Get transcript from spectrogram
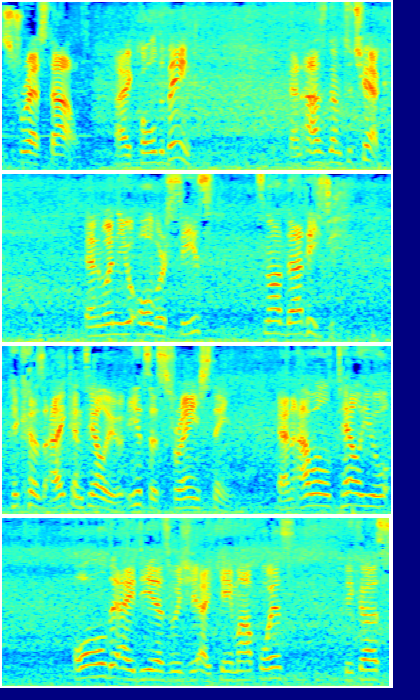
stressed out. I called the bank and asked them to check. And when you overseas, it's not that easy because I can tell you it's a strange thing and I will tell you all the ideas which I came up with because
